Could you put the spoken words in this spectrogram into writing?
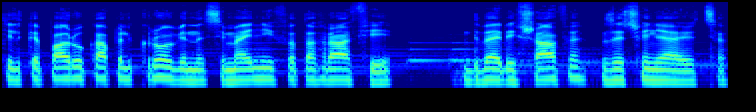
тільки пару капель крові на сімейній фотографії. Двері шафи зачиняються.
